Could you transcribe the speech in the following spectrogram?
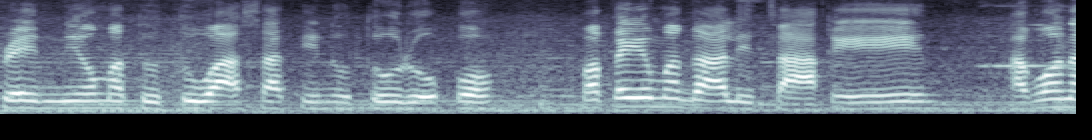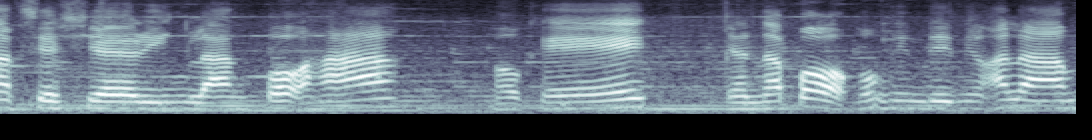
friend niyo matutuwa sa tinuturo ko. Huwag kayong magalit sa akin. Ako nagsisharing lang po ha. Okay? Yan na po. Kung hindi niyo alam,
